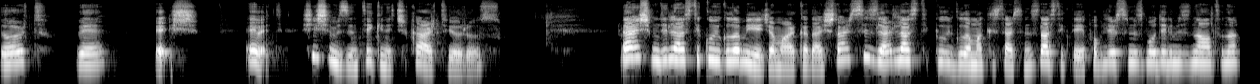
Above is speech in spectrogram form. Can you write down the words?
4 ve 5. Evet şişimizin tekini çıkartıyoruz. Ben şimdi lastik uygulamayacağım arkadaşlar. Sizler lastik uygulamak isterseniz lastik de yapabilirsiniz modelimizin altına.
